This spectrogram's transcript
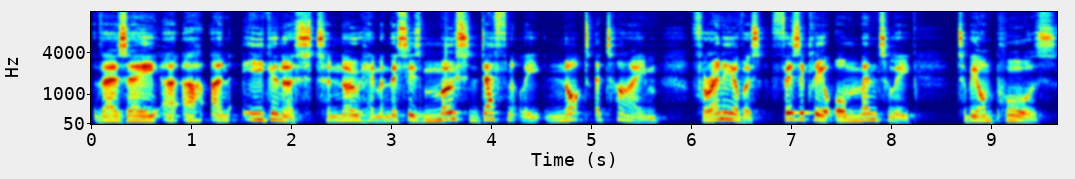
there's a, a, an eagerness to know Him. And this is most definitely not a time for any of us, physically or mentally, to be on pause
